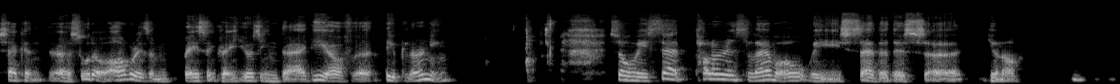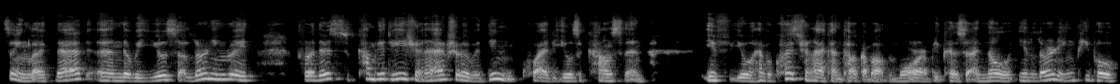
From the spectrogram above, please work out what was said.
second uh, pseudo algorithm, basically using the idea of uh, deep learning. So we set tolerance level, we set this, uh, you know, thing like that. And we use a learning rate for this computation. Actually, we didn't quite use a constant. If you have a question, I can talk about more because I know in learning, people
